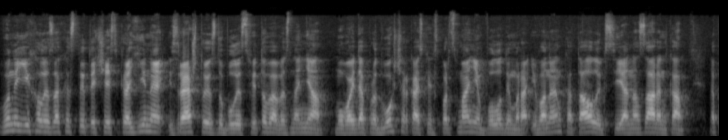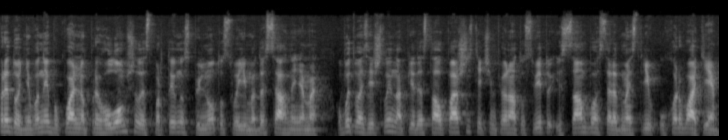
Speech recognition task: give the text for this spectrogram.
Вони їхали захистити честь країни і, зрештою, здобули світове визнання. Мова йде про двох черкаських спортсменів Володимира Іваненка та Олексія Назаренка. Напередодні вони буквально приголомшили спортивну спільноту своїми досягненнями. Обидва зійшли на п'єдестал першості чемпіонату світу із самбо серед майстрів у Хорватії.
